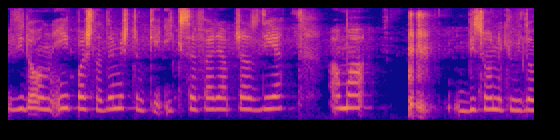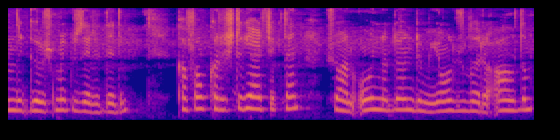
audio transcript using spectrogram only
videonun ilk başında demiştim ki ilk sefer yapacağız diye. Ama bir sonraki videomda görüşmek üzere dedim. Kafam karıştı gerçekten. Şu an oyuna döndüm. Yolcuları aldım.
